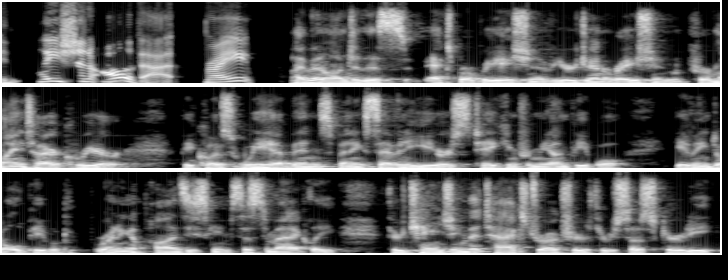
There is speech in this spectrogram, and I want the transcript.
inflation, all of that, right? I've been on to this expropriation of your generation for my entire career because we have been spending 70 years taking from young people, giving to old people, running a Ponzi scheme systematically through changing the tax structure, through Social Security.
